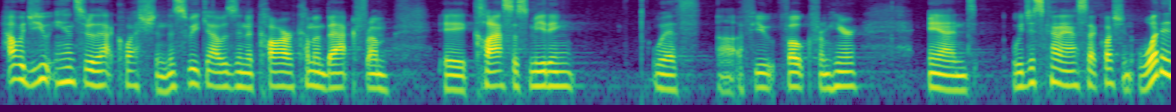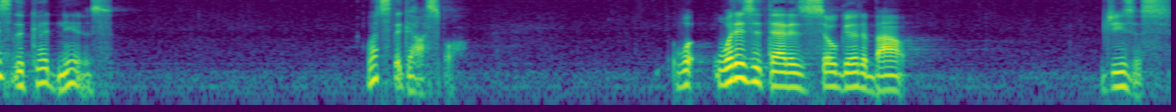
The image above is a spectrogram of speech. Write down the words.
how would you answer that question? This week I was in a car coming back from a classis meeting with uh, a few folk from here, and we just kind of asked that question What is the good news? What's the gospel? What, what is it that is so good about Jesus?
